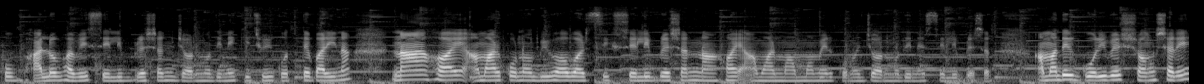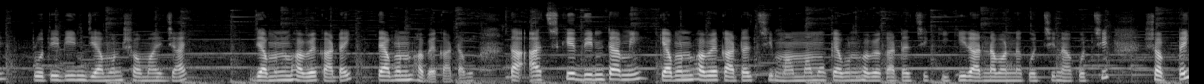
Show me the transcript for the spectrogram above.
খুব ভালোভাবে সেলিব্রেশন জন্মদিনে কিছুই করতে পারি না। না হয় আমার কোনো বিবাহবার্ষিক সেলিব্রেশন না হয় আমার মাম্মামের কোনো জন্মদিনের সেলিব্রেশন আমাদের গরিবের সংসারে প্রতিদিন যেমন সময় যায়, যেমনভাবে কাটাই তেমনভাবে কাটাবো। তা আজকের দিনটা আমি কেমনভাবে কাটাচ্ছি, মাম্মামও কেমনভাবে কাটাচ্ছি, কী কী রান্নাবান্না করছি, না করছি, সবটাই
